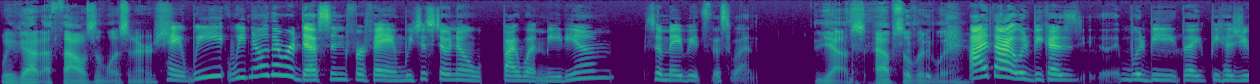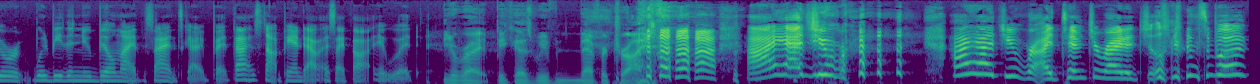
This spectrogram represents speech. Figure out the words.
we've got a thousand listeners. Hey, we we know that we're destined for fame. We just don't know by what medium. So maybe it's this one. Yes, absolutely. I thought it would because would be like because you were, would be the new Bill Nye the Science Guy, but that has not panned out as I thought it would. You're right because we've never tried. I had you, I had you attempt to write a children's book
